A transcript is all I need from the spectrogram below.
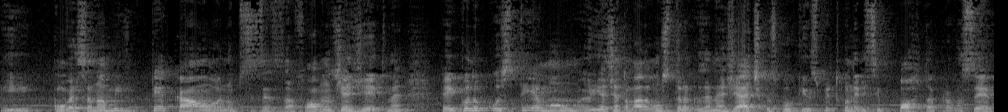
e conversando, me tenha calma, não precisa ser dessa forma, não tinha jeito, né? E aí, quando eu costei a mão, eu já tinha tomado alguns trancos energéticos, porque o espírito, quando ele se porta para você,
